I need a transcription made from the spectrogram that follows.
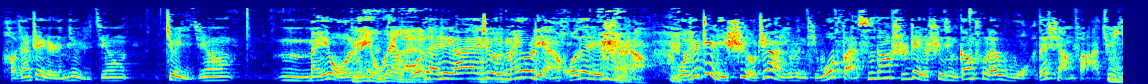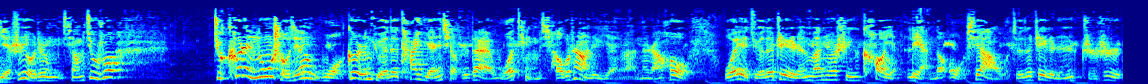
好像这个人就已经就已经嗯没有脸活在这个哎就没有脸活在这个世上。我觉得这里是有这样一个问题。我反思当时这个事情刚出来，我的想法就也是有这种想法，就是说，就柯震东。首先，我个人觉得他演《小时代》，我挺瞧不上这个演员的。然后，我也觉得这个人完全是一个靠演脸的偶像。我觉得这个人只是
